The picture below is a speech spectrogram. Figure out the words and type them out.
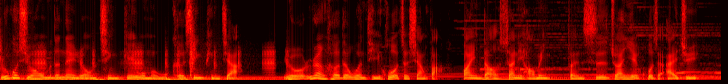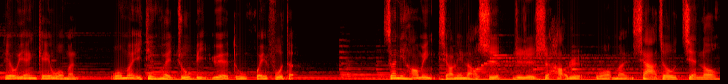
如果喜欢我们的内容，请给我们五颗星评价。有任何的问题或者想法，欢迎到算你好命粉丝专业或者 IG 留言给我们。我们一定会逐笔阅读回复的。算你好命，小林老师，日日是好日，我们下周见喽。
